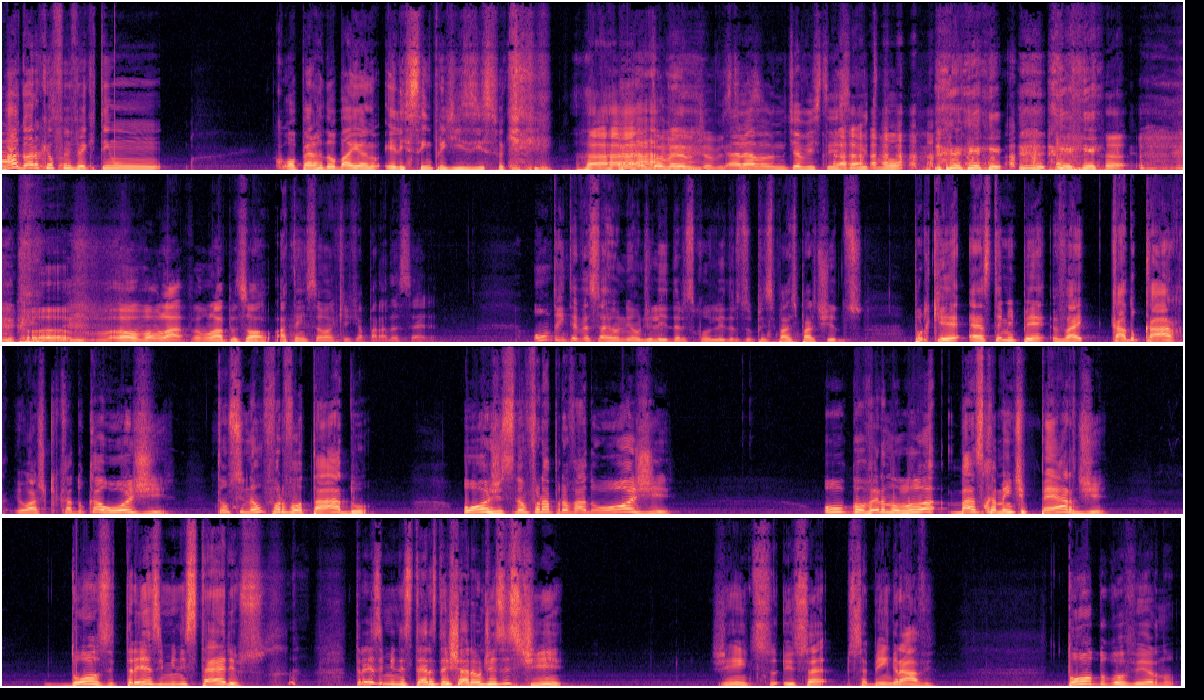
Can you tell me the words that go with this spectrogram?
Agora que eu fui ver que tem um operador baiano, ele sempre diz isso aqui. eu também não tinha visto Caramba, eu não tinha visto isso, muito bom. Ô, vamos lá, vamos lá, pessoal. Atenção aqui que a parada é séria. Ontem teve essa reunião de líderes com os líderes dos principais partidos, porque esta MP vai caducar. Eu acho que caduca hoje. Então, se não for votado hoje, se não for aprovado hoje, o governo Lula basicamente perde 12, 13 ministérios. 13 ministérios deixarão de existir. Gente, isso, isso, é, isso é bem grave. Todo governo,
